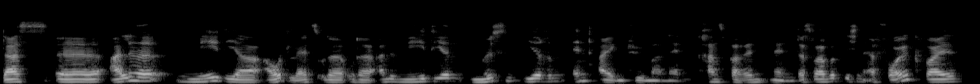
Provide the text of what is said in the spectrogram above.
dass äh, alle Media-Outlets oder, oder alle Medien müssen ihren Enteigentümer nennen, transparent nennen. Das war wirklich ein Erfolg, weil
